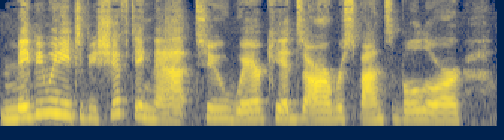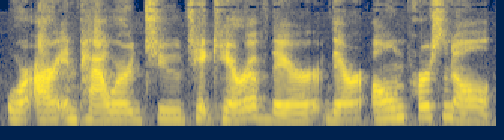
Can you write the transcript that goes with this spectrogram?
Maybe we need to be shifting that to where kids are responsible or or are empowered to take care of their their own personal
